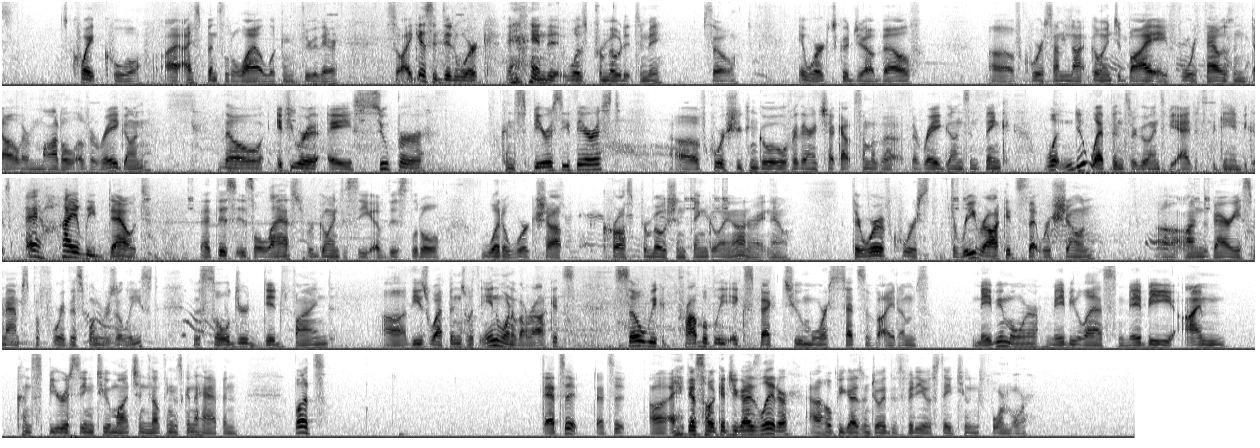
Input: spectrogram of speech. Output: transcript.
It's quite cool. I, I spent a little while looking through there. So I guess it did work, and it was promoted to me. So it worked. Good job, Valve. Uh, of course, I'm not going to buy a $4,000 model of a ray gun. Though, if you were a super conspiracy theorist, uh, of course, you can go over there and check out some of the, the ray guns and think what new weapons are going to be added to the game, because I highly doubt that this is the last we're going to see of this little Weta Workshop cross-promotion thing going on right now. There were, of course, three rockets that were shown uh, on the various maps before this one was released. The soldier did find uh, these weapons within one of the rockets, so we could probably expect two more sets of items Maybe more, maybe less, maybe I'm conspiracying too much and nothing's gonna happen. But, that's it, that's it. Uh, I guess I'll catch you guys later. I hope you guys enjoyed this video, stay tuned for more.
